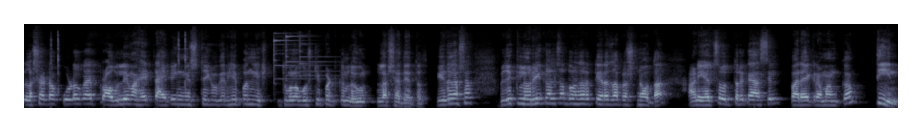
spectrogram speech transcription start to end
लक्षात ठेवा कुठं काय प्रॉब्लेम आहे टायपिंग मिस्टेक वगैरे हे पण तुम्हाला गोष्टी पटकन लक्षात येतात. इथं कसं म्हणजे क्लोरिकलचा दोन हजार तेराचा प्रश्न होता आणि याचं उत्तर काय असेल? पर्याय क्रमांक तीन.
